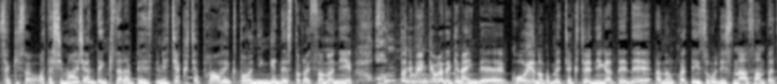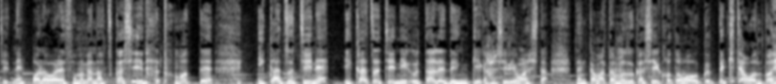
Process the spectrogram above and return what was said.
さっきさ、私麻雀店来たらめちゃくちゃパーフェクトな人間ですとか言ってたのに、本当に勉強ができないんで、こういうのがめちゃくちゃ苦手で、あの、こうやっていつもリスナーさんたちにね、笑われてたのが懐かしいなと思って、イカズチね、イカズチに打たれ電気が走りました。なんかまた難しい言葉を送ってきて、本当に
